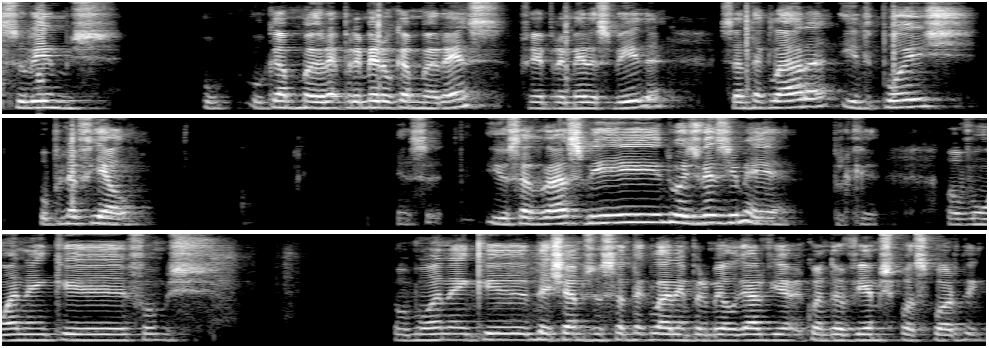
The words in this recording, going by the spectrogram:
Subimos o, o campo primeiro o Campo Mairense, foi a primeira subida, Santa Clara, e depois o Penafiel. E o Santa Clara subi duas vezes e meia, porque houve um ano em que fomos. Houve um ano em que deixámos o Santa Clara em primeiro lugar quando viemos para o Sporting.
